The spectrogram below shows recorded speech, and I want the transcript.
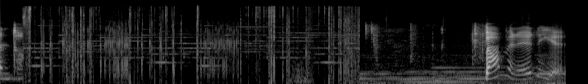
I'm an idiot.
